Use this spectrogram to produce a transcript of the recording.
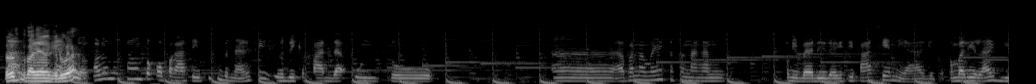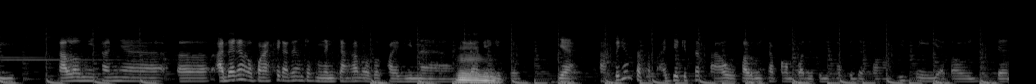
terus nah, pertanyaan ya, kedua gitu. kalau misalnya untuk operasi itu sebenarnya sih lebih kepada untuk uh, apa namanya kesenangan pribadi dari si pasien ya gitu kembali lagi kalau misalnya uh, ada kan operasi katanya untuk mengencangkan otot vagina hmm. gitu ya tapi kan tetap aja kita tahu kalau misalnya perempuan itu bisa sudah seorang istri atau dan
